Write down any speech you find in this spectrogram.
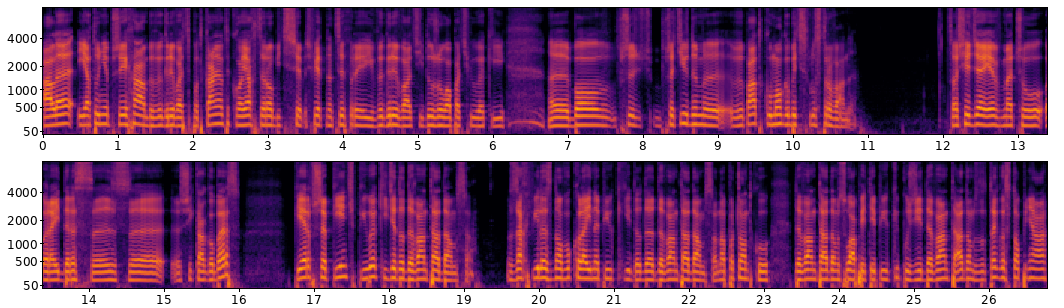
ale ja tu nie przyjechałem, by wygrywać spotkania, tylko ja chcę robić świetne cyfry i wygrywać i dużo łapać piłek, i, e, bo przy, w przeciwnym e, wypadku mogę być sfrustrowany. Co się dzieje w meczu Raiders z Chicago Bears? Pierwsze pięć piłek idzie do Devanta Adamsa za chwilę znowu kolejne piłki do De Devante Adamsa. Na początku Devante Adams łapie te piłki, później Devante Adams do tego stopnia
